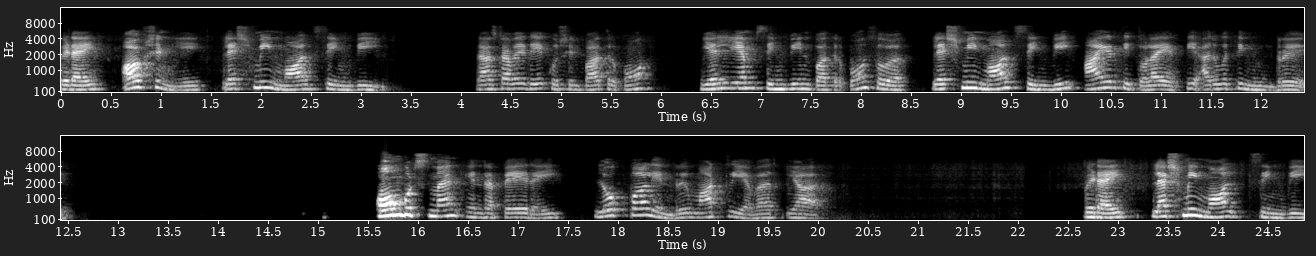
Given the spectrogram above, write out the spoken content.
விடை ஆப்ஷன் ஏ லக்ஷ்மி மால் சிங்வி. லாஸ்டாவே இதே கொஸ்டின் பார்த்துருக்கோம் எல் எம் சிங்வின்னு பார்த்துருக்கோம் சோ லக்ஷ்மி மால் சிங்வி ஆயிரத்தி தொள்ளாயிரத்தி அறுபத்தி மூன்று. ஓம்புட்ஸ்மேன் என்ற பெயரை லோக்பால் என்று மாற்றியவர் யார்? விடை லக்ஷ்மி மால் சிங்வி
